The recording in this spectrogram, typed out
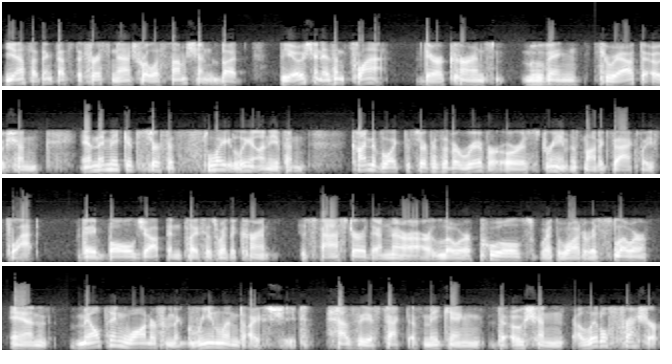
Yes, I think that's the first natural assumption, but the ocean isn't flat. There are currents moving throughout the ocean, and they make its surface slightly uneven, kind of like the surface of a river or a stream is not exactly flat. They bulge up in places where the current is faster, then there are lower pools where the water is slower. And melting water from the Greenland ice sheet has the effect of making the ocean a little fresher,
